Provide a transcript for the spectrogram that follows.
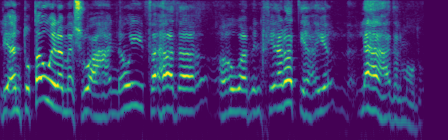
لأن تطور مشروعها النووي فهذا هو من خياراتها هي لها هذا الموضوع.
